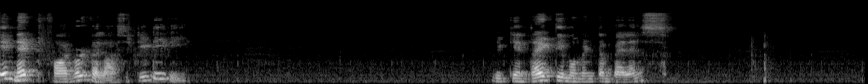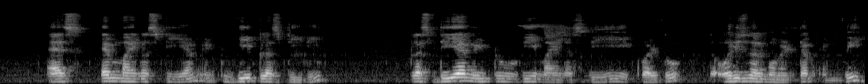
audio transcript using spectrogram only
a net forward velocity dv. We can write the momentum balance as m minus dm into v plus dv plus dm into v minus v equal to the original momentum mv.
